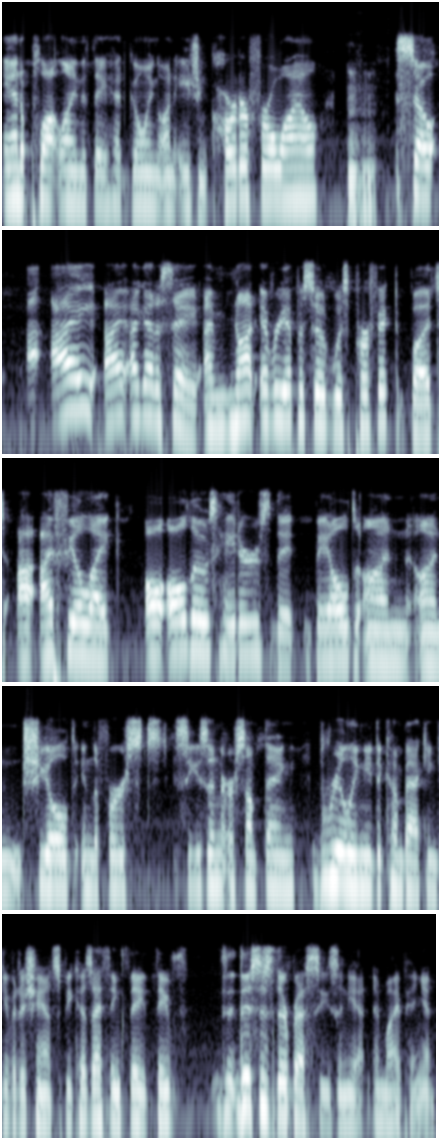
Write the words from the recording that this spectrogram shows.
and a plot line that they had going on Agent Carter for a while. Mm-hmm. So I, I I gotta say, I'm not every episode was perfect, but I, I feel like all, all those haters that bailed on on Shield in the first season or something really need to come back and give it a chance because I think they they've th- this is their best season yet in my opinion.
